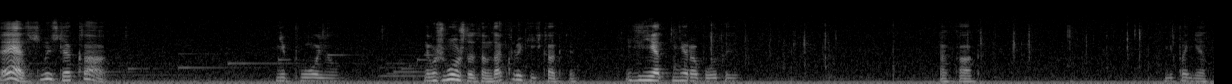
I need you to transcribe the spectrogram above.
Э, в смысле, а как? Не понял. Ну, может, можно там, да, крутить как-то? Нет, не работает. А как? Непонятно.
